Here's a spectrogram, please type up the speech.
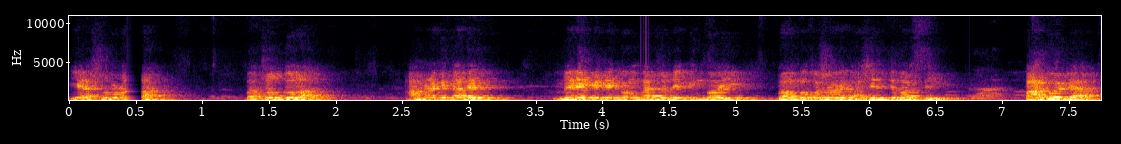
ইয়া ষোলো লাখ বা চোদ্দ লাখ, আমরা কি তাদের মেরে কেটে গঙ্গার জলে কিংবা ওই বঙ্গোপসাগরে ভাসিয়ে দিতে পারছি? পারব এটা?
